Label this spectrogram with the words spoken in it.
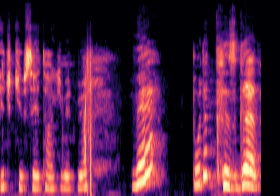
hiç kimseyi takip etmiyor. Ve burada kızgın.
